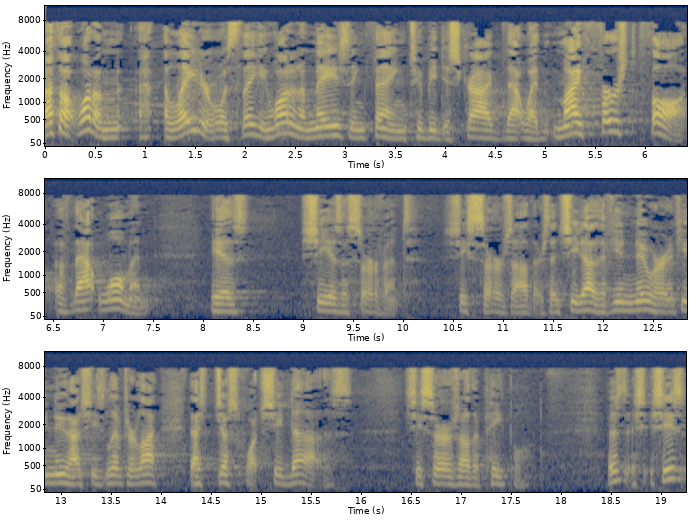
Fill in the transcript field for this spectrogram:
And I thought, what a, later was thinking, what an amazing thing to be described that way. My first thought of that woman is she is a servant. She serves others. And she does. If you knew her, if you knew how she's lived her life, that's just what she does. She serves other people. She's,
